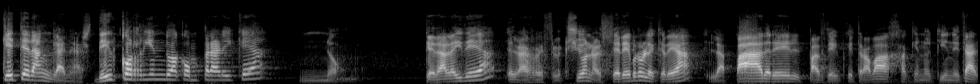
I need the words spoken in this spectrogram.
qué te dan ganas? ¿De ir corriendo a comprar IKEA? No. Te da la idea, la reflexión al cerebro le crea la padre, el padre que trabaja, que no tiene tal,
